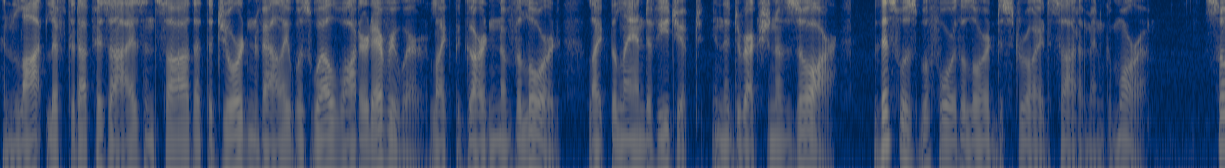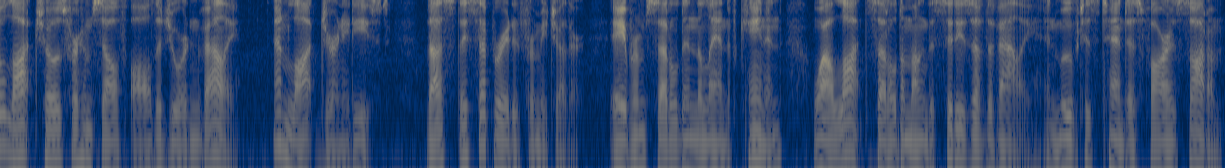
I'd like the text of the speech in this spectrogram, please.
And Lot lifted up his eyes and saw that the Jordan valley was well watered everywhere, like the garden of the Lord, like the land of Egypt, in the direction of Zoar. This was before the Lord destroyed Sodom and Gomorrah. So Lot chose for himself all the Jordan valley, and Lot journeyed east. Thus they separated from each other. Abram settled in the land of Canaan, while Lot settled among the cities of the valley, and moved his tent as far as Sodom.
